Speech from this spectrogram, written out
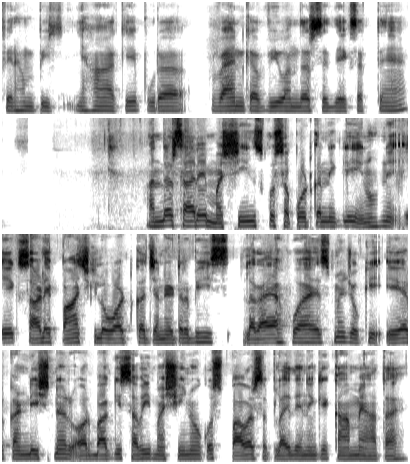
फिर हम पीछे, यहाँ आके पूरा वैन का व्यू अंदर से देख सकते हैं। अंदर सारे मशीन्स को सपोर्ट करने के लिए इन्होंने एक साढ़े पाँच किलो वाट का जनरेटर भी लगाया हुआ है इसमें, जो कि एयर कंडीशनर और बाकी सभी मशीनों को पावर सप्लाई देने के काम में आता है।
